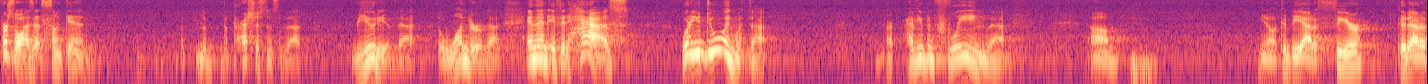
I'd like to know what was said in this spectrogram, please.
First of all, has that sunk in? The, the, the preciousness of beauty of that, the wonder of that. And then if it has, what are you doing with that? Have you been fleeing that? Um, you know, it could be out of fear. Could out of,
